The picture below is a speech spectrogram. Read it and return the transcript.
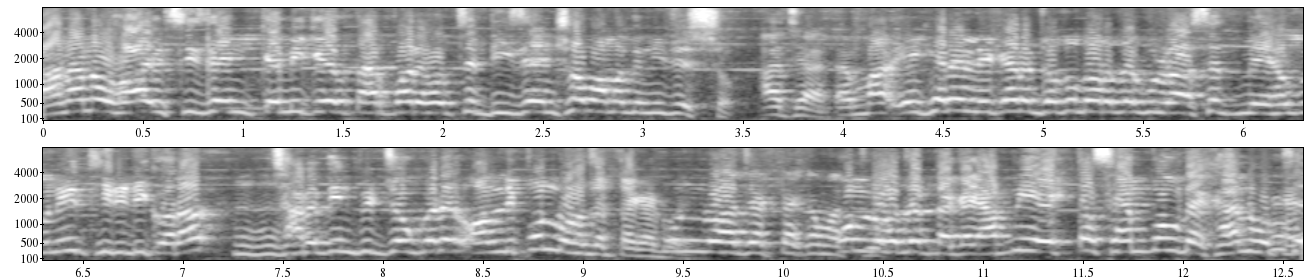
বানানো হয় সিজন কেমিক্যাল তারপরে হচ্ছে ডিজাইন সব আমাদের নিজস্ব। আচ্ছা। এখানে লেখার যত দরজাগুলো আছে মেহগুনি থ্রি ডি করা সাড়ে তিন ফিট চৌকাটের অনলি পনেরো হাজার টাকা পনেরো হাজার টাকা পনেরো হাজার টাকায়। আপনি একটা স্যাম্পল দেখান হচ্ছে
